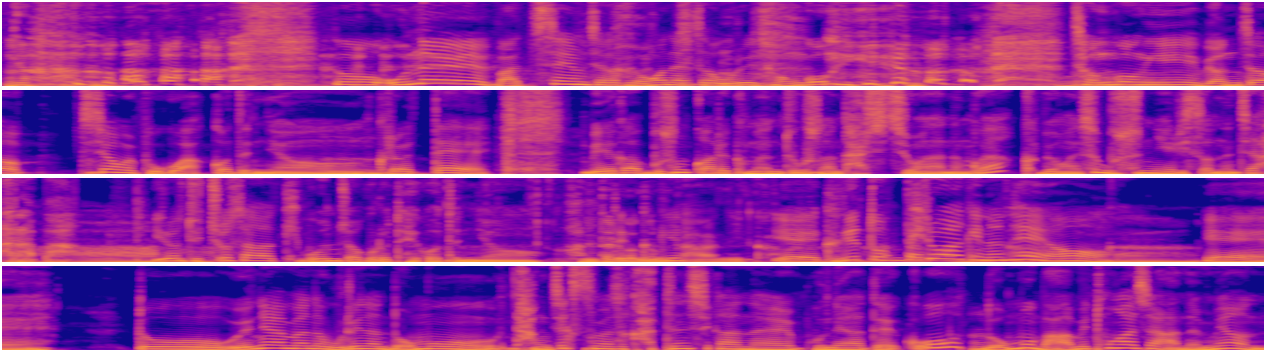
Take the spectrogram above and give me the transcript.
또 오늘 마침 제가 병원에서 우리 전공이 전공이 면접 시험을 보고 왔거든요. 음. 그럴 때 얘가 무슨 과를 그만두고선 다시 지원하는 거야? 그 병원에서 무슨 일 있었는지 알아봐. 아. 이런 뒷조사가 기본적으로 되거든요. 한 달 건너면 다 아니까. 예, 그게 또 필요하기는 해요. 가니까. 예. 또 왜냐하면 우리는 너무 당직 쓰면서 같은 시간을 보내야 되고 음. 너무 마음이 통하지 않으면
